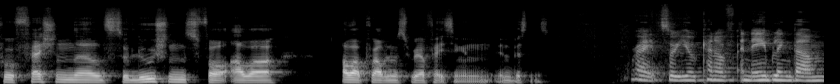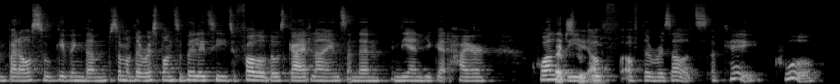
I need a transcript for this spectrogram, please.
professional solutions for our our problems we are facing in in business Right. So you're kind of enabling them, but also giving them some of the responsibility to follow those guidelines. And then in the end, you get higher quality of, of the results. Okay, cool.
